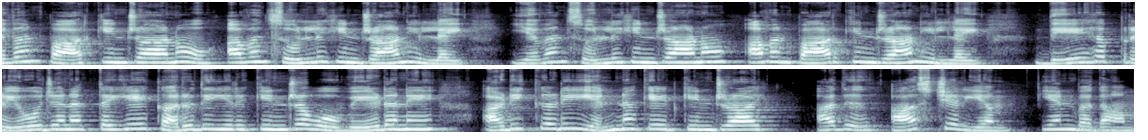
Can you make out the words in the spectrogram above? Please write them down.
எவன் பார்க்கின்றானோ அவன் சொல்லுகின்றான் இல்லை. எவன் சொல்லுகின்றானோ அவன் பார்க்கின்றான் இல்லை. தேக பிரயோஜனத்தையே கருதியிருக்கின்ற ஓ வேடனே அடிக்கடி என்ன கேட்கின்றாய்? அது ஆச்சரியம் என்பதாம்.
